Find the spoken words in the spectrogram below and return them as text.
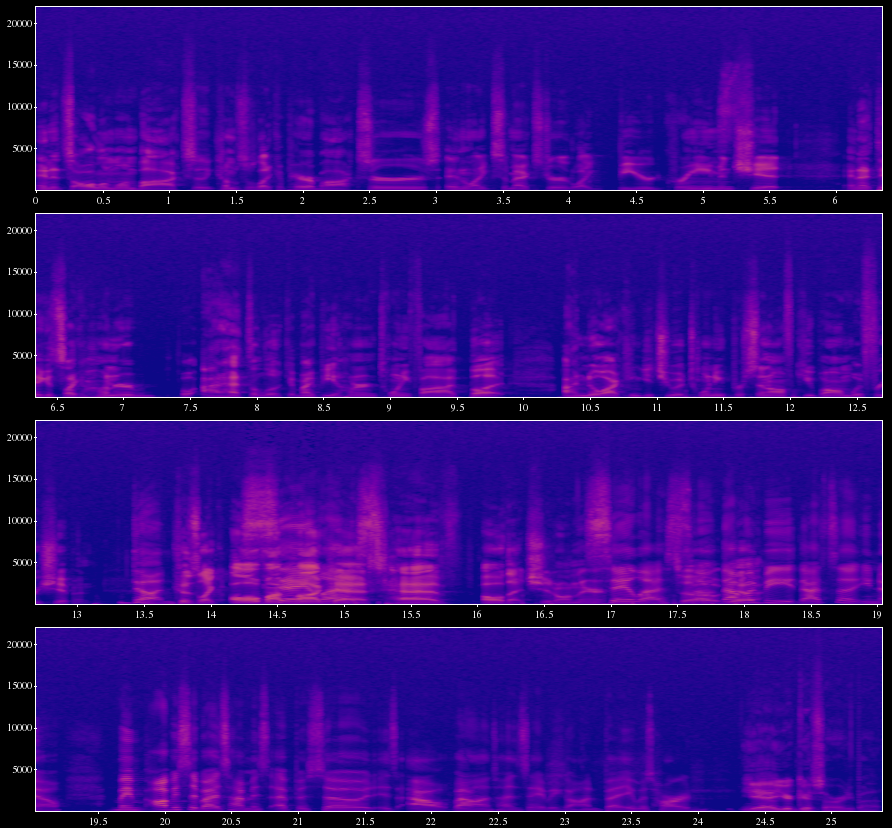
and it's all in one box, and it comes with like a pair of boxers and like some extra like beard cream and shit. And I think it's like a hundred. Well, I'd have to look. It might be 125, but I know I can get you a 20% off coupon with free shipping done. because like all my Say podcasts less. have all that shit on there. Say less. So, So, that yeah. would be that's a you know. I mean, obviously by the time this episode is out, Valentine's Day will be gone. But it was hard. you yeah, know. your gift's already bought.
